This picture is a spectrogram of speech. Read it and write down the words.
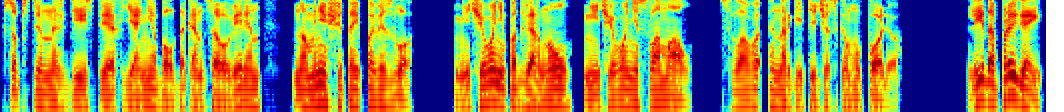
В собственных действиях я не был до конца уверен, но мне, считай, повезло. Ничего не подвернул, ничего не сломал. Слава энергетическому полю. «Лида, прыгай!»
